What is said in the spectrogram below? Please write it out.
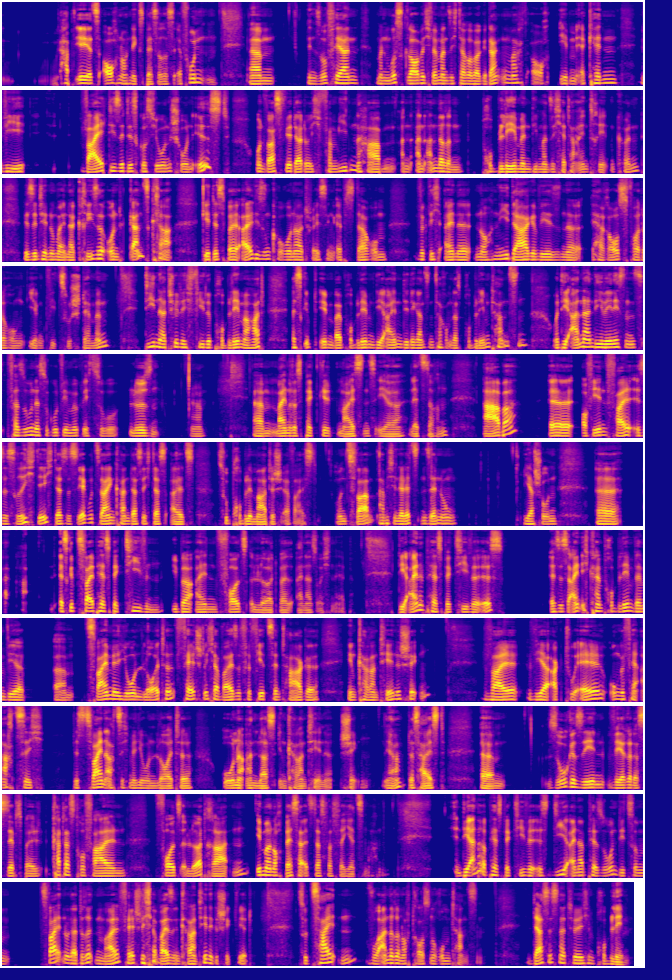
habt ihr jetzt auch noch nichts Besseres erfunden. Ähm, insofern, man muss, glaube ich, wenn man sich darüber Gedanken macht, auch eben erkennen, wie weit diese Diskussion schon ist und was wir dadurch vermieden haben an, an anderen Problemen, die man sich hätte eintreten können. Wir sind hier nun mal in einer Krise und ganz klar geht es bei all diesen Corona-Tracing-Apps darum, wirklich eine noch nie dagewesene Herausforderung irgendwie zu stemmen, die natürlich viele Probleme hat. Es gibt eben bei Problemen die einen, die den ganzen Tag um das Problem tanzen und die anderen, die wenigstens versuchen, es so gut wie möglich zu lösen. Ja. Ähm, mein Respekt gilt meistens eher letzteren. Aber äh, auf jeden Fall ist es richtig, dass es sehr gut sein kann, dass sich das als zu problematisch erweist. Und zwar habe ich in der letzten Sendung ja schon, äh, es gibt zwei Perspektiven über einen False Alert bei einer solchen App. Die eine Perspektive ist, es ist eigentlich kein Problem, wenn wir ähm, zwei Millionen Leute fälschlicherweise für 14 Tage in Quarantäne schicken, weil wir aktuell ungefähr 80 bis 82 Millionen Leute ohne Anlass in Quarantäne schicken. Ja, das heißt, ähm, so gesehen wäre das selbst bei katastrophalen False Alert Raten immer noch besser als das, was wir jetzt machen. Die andere Perspektive ist die einer Person, die zum zweiten oder dritten Mal fälschlicherweise in Quarantäne geschickt wird, zu Zeiten, wo andere noch draußen rumtanzen. Das ist natürlich ein Problem.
